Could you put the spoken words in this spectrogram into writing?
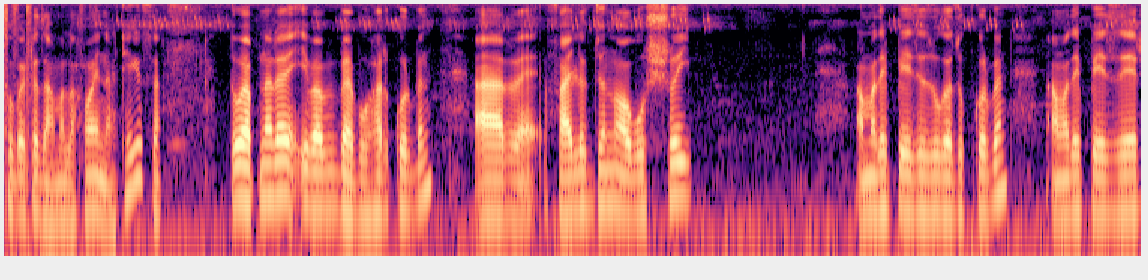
খুব একটা ঝামেলা হয় না, ঠিক আছে? তো আপনারা এভাবে ব্যবহার করবেন। আর ফাইলের জন্য অবশ্যই আমাদের পেজে যোগাযোগ করবেন। আমাদের পেজের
